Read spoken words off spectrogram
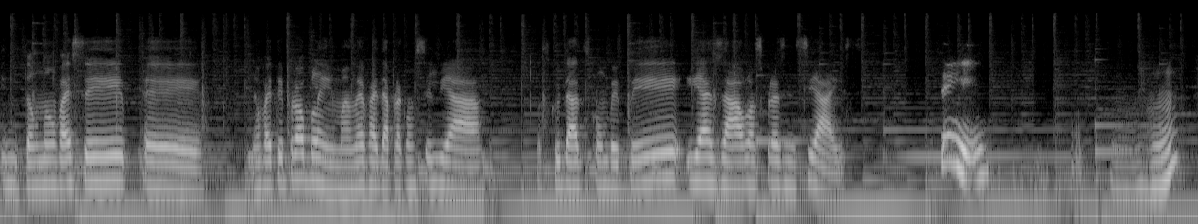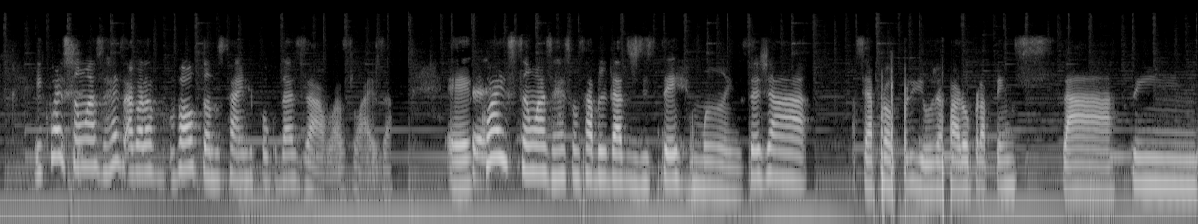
Então não vai ser, é, não vai ter problema, né? Vai dar para conciliar os cuidados com o bebê e as aulas presenciais. Sim. Uhum. E quais são as. Agora, voltando, saindo um pouco das aulas, Liza. É, quais são as responsabilidades de ser mãe? Você já se apropriou, já parou para pensar, assim,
